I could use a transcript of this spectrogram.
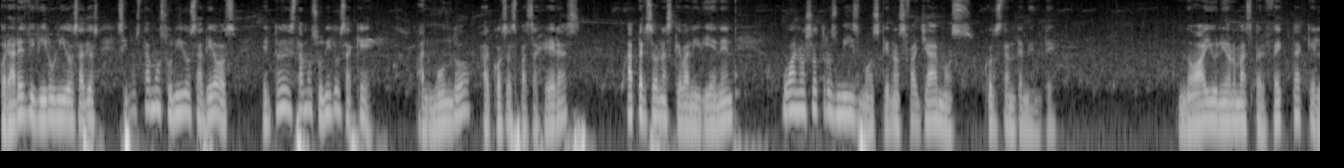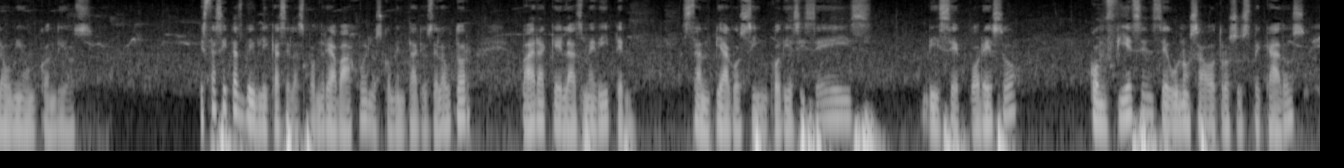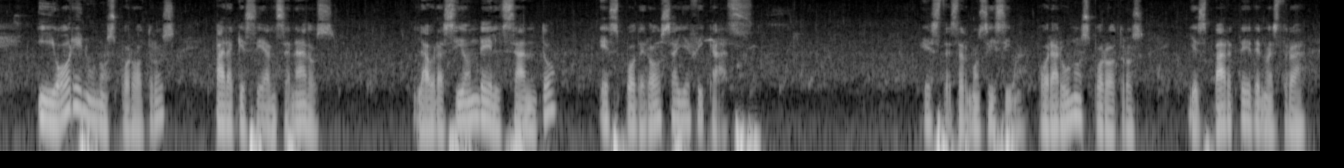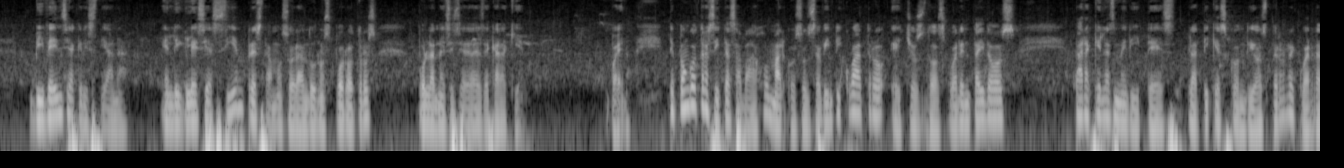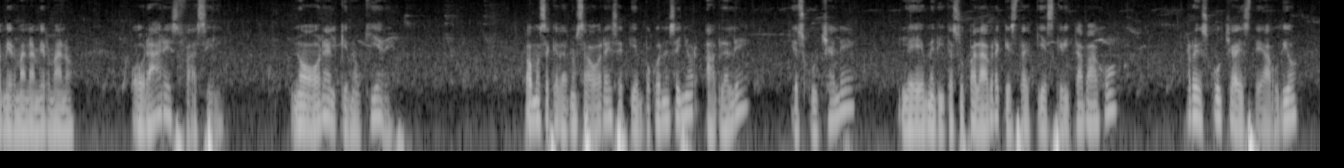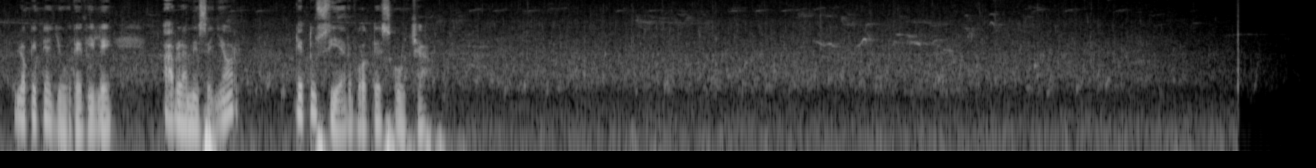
Orar es vivir unidos a Dios. Si no estamos unidos a Dios, entonces estamos unidos a qué? Al mundo, a cosas pasajeras, a personas que van y vienen, o a nosotros mismos que nos fallamos constantemente. No hay unión más perfecta que la unión con Dios. Estas citas bíblicas se las pondré abajo en los comentarios del autor para que las mediten. Santiago 5:16 dice, por eso, confiésense unos a otros sus pecados y oren unos por otros para que sean sanados. La oración del santo es poderosa y eficaz. Esta es hermosísima, orar unos por otros y es parte de nuestra vivencia cristiana. En la iglesia siempre estamos orando unos por otros por las necesidades de cada quien. Bueno, te pongo otras citas abajo, Marcos 11:24, Hechos 2:42, para que las medites, platiques con Dios, pero recuerda mi hermana, mi hermano, orar es fácil, no ora el que no quiere. Vamos a quedarnos ahora ese tiempo con el Señor, háblale, escúchale, Lee, medita su palabra que está aquí escrita abajo. Reescucha este audio, lo que te ayude. Dile, háblame Señor, que tu siervo te escucha.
